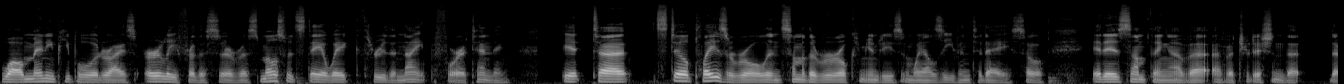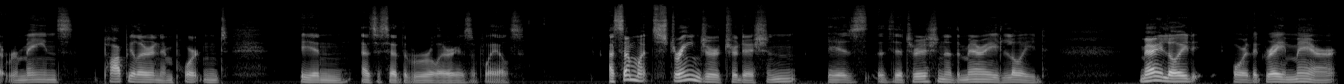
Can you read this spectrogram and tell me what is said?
while many people would rise early for the service, most would stay awake through the night before attending. It uh, still plays a role in some of the rural communities in Wales even today. So it is something of a, of a tradition that, that remains popular and important in, as I said, the rural areas of Wales. A somewhat stranger tradition is the tradition of the Mari Lwyd. Mari Lwyd, or the Grey Mare,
